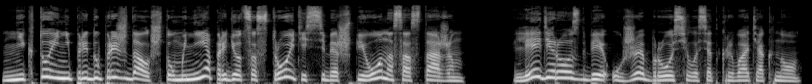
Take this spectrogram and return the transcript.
Никто и не предупреждал, что мне придется строить из себя шпиона со стажем. Леди Ростби уже бросилась открывать окно.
